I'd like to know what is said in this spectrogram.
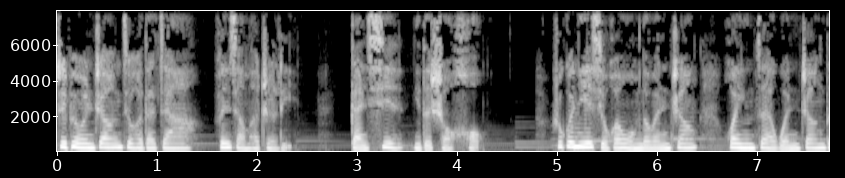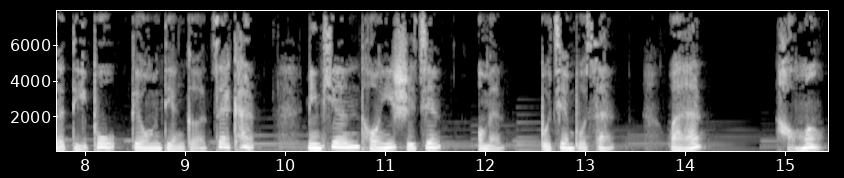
这篇文章就和大家分享到这里，感谢你的守候。如果你也喜欢我们的文章，欢迎在文章的底部给我们点个再看。明天同一时间，我们不见不散。晚安。好梦。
